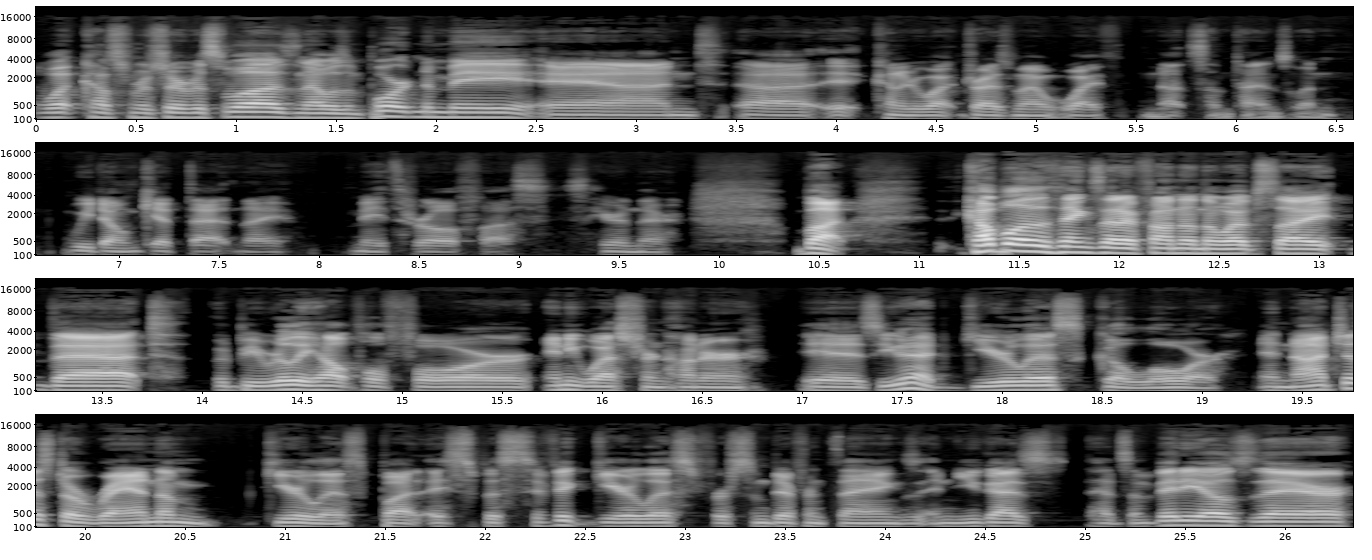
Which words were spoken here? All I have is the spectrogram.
what customer service was, and that was important to me. And uh, it kind of what drives my wife nuts sometimes when we don't get that, and I may throw a fuss here and there. But a couple of other things that I found on the website that would be really helpful for any Western hunter is you had gear list galore, and not just a random gear list, but a specific gear list for some different things. And you guys had some videos there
